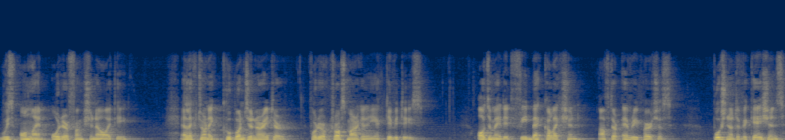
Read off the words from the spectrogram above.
with online order functionality, electronic coupon generator for your cross-marketing activities, automated feedback collection after every purchase, push notifications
